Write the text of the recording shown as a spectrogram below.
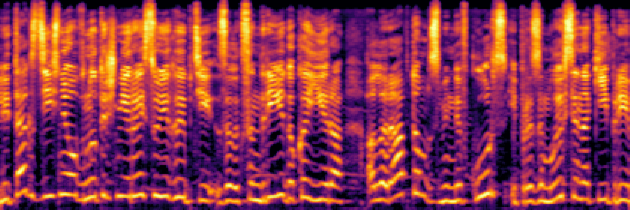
Літак здійснював внутрішній рейс у Єгипті з Олександрії до Каїра, але раптом змінив курс і приземлився на Кіпрі.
